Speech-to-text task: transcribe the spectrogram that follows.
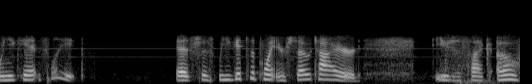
when you can't sleep. It's just when you get to the point you're so tired, you're just like, oh,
